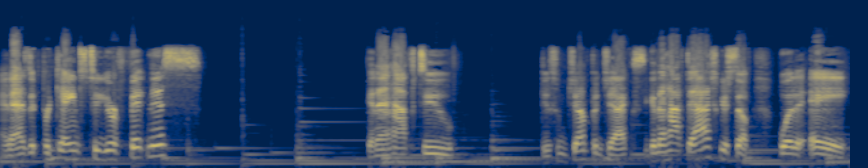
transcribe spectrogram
And as it pertains to your fitness, you're going to have to do some jumping jacks. You're going to have to ask yourself, would a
